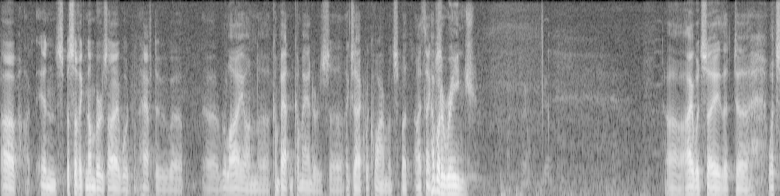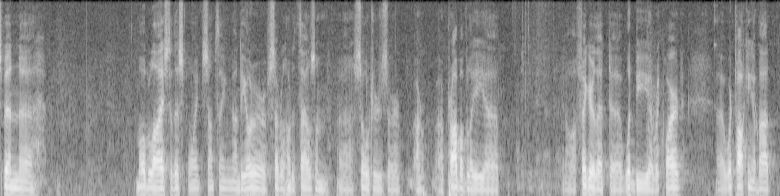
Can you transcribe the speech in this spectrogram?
Uh, in specific numbers, I would have to uh, uh, rely on uh, combatant commanders' uh, exact requirements, but I think. How about a range? Uh, I would say that what's been mobilized to this point, something on the order of several hundred thousand soldiers are are, are probably uh, you know a figure that uh, would be uh, required. Uh, we're talking about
